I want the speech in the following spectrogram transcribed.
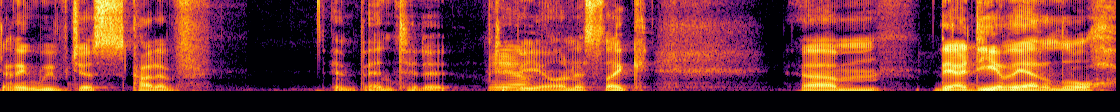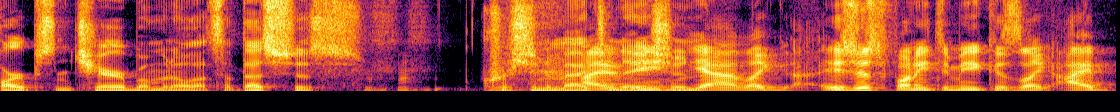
I think we've just kind of invented it, to Yeah. be honest. Like um, the idea of yeah, the little harps and cherubim and all that stuff. That's just Christian I imagination. mean, yeah, like it's just funny to me because like I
